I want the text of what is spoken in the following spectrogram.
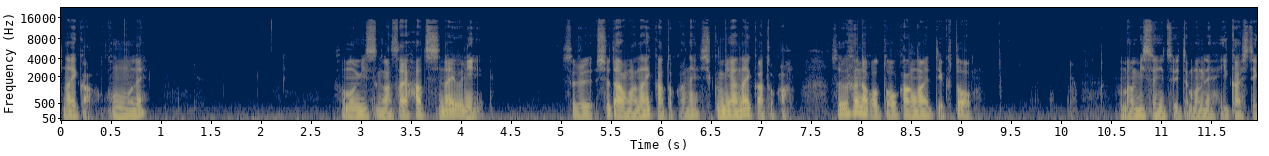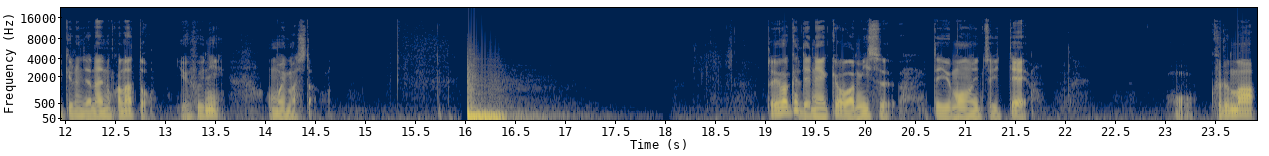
ないか今後ねそのミスが再発しないようにする手段はないかとかね仕組みはないかとかそういうふうなことを考えていくと、まあ、ミスについてもね生かしていけるんじゃないのかなというふうに思いました。というわけでね今日はミスっていうものについて車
